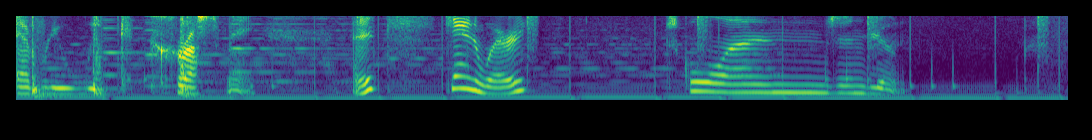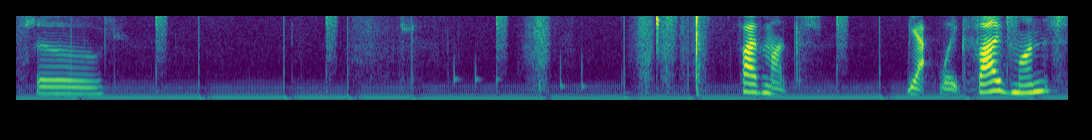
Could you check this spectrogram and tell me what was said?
every week. Trust me. And it's January. School ends in June. So five months. Yeah, wait, five months,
